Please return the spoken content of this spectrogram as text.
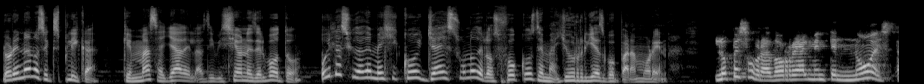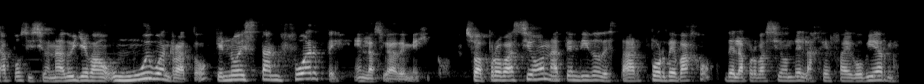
Lorena nos explica que más allá de las divisiones del voto, hoy la Ciudad de México ya es uno de los focos de mayor riesgo para Morena. López Obrador realmente no está posicionado y lleva un muy buen rato que no es tan fuerte en la Ciudad de México. Su aprobación ha tendido de estar por debajo de la aprobación de la jefa de gobierno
